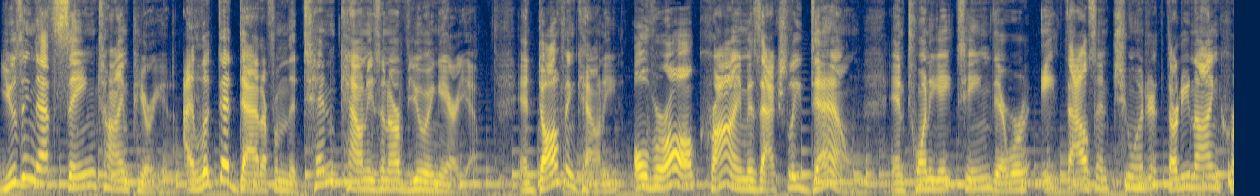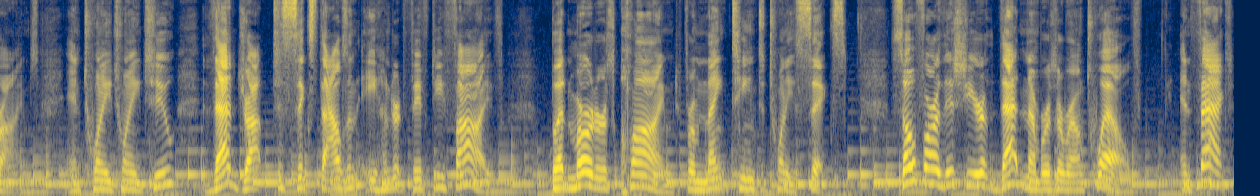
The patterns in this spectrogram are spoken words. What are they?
Using that same time period, I looked at data from the 10 counties in our viewing area. In Dauphin County, overall crime is actually down. In 2018, there were 8,239 crimes. In 2022, that dropped to 6,855. But murders climbed from 19 to 26. So far this year, that number is around 12. In fact,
